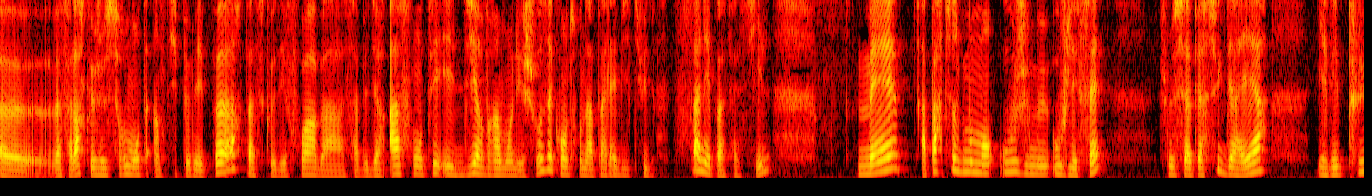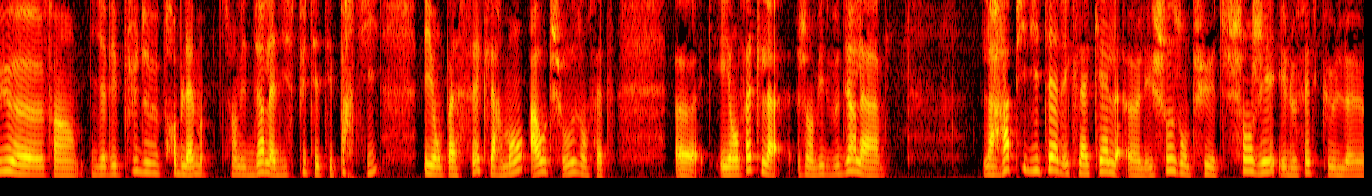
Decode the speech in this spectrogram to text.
Euh, va falloir que je surmonte un petit peu mes peurs parce que des fois bah, ça veut dire affronter et dire vraiment les choses. Et quand on n'a pas l'habitude ça n'est pas facile. Mais à partir du moment où je, je l'ai fait je me suis aperçue que derrière il n'y avait plus euh, avait plus de problème j'ai envie de dire la dispute était partie et on passait clairement à autre chose en fait. Et en fait j'ai envie de vous dire la la rapidité avec laquelle euh, les choses ont pu être changées et le fait que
